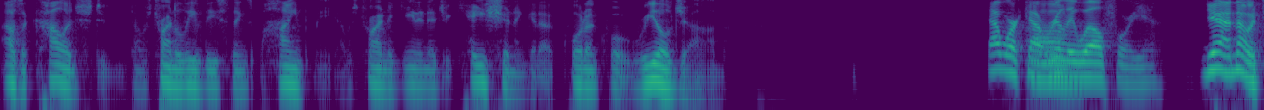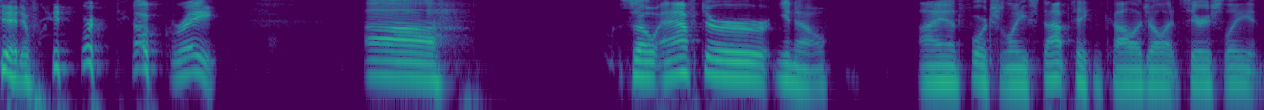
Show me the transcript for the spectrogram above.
I was a college student. I was trying to leave these things behind me. I was trying to gain an education and get a quote unquote real job. That worked out um, really well for you. Yeah, no, it did. It worked out great. Uh so after, you know, I unfortunately stopped taking college all that seriously and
